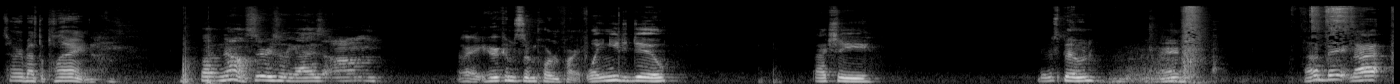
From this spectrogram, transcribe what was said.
Sorry about the plane. But no, seriously guys, um Alright, here comes the important part. What you need to do actually get a spoon. Alright. Not a big not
